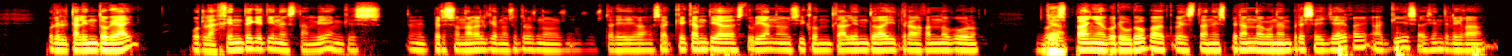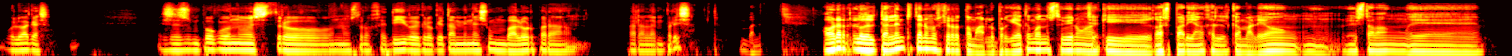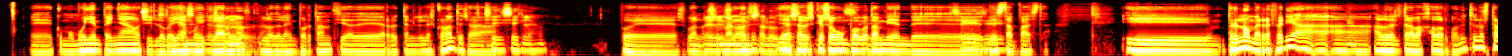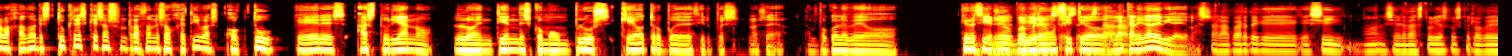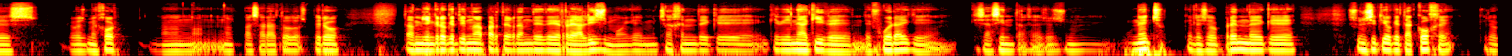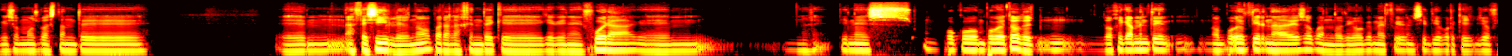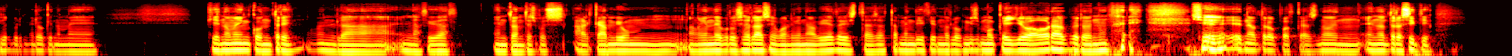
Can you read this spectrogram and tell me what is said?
por el talento que hay, por la gente que tienes también, que es el personal al que a nosotros nos, nos gustaría llegar. O sea, qué cantidad de asturianos y con talento hay trabajando por, por. España, por Europa, que están esperando a que una empresa llegue aquí, se asiente y le diga, vuelva a casa. Ese es un poco nuestro, nuestro objetivo y creo que también es un valor para, para la empresa. Vale. Ahora lo del talento tenemos que retomarlo, porque ya cuando estuvieron Sí. aquí Gaspar y Ángel el Camaleón, mm, estaban eh, eh, como muy empeñados y lo Sí, veían muy claro lo, conozco. lo de la importancia de retener. ¿Les conoces? A, Sí, sí, claro. Pues bueno, si conoces, ya sabes que son un poco Sí. también de, Sí, sí. de esta pasta. Y, pero no, me refería a, a- Dime. a lo del trabajador. Cuando dices los trabajadores, ¿tú crees que esas son razones objetivas o tú, que eres asturiano, lo entiendes como un plus que otro puede decir? Pues no sé, tampoco le veo... Quiero decir, Yo, el vivir hombre, en un sitio, está la la- calidad de vida y O demás. sea, la parte que, que sí, ¿no? Al ser de Asturias, pues que lo ves, lo ves mejor. como no- nos pasará a todos, pero también creo que tiene una parte grande de realismo y que hay mucha gente que, que viene aquí de, de fuera y que, que se asienta. o sea, eso es un, un hecho, que le sorprende, que es un sitio que te acoge. Creo que somos bastante eh, accesibles ¿no? para la gente que, que viene de fuera, que mm, no sé, tienes un poco, un poco de todo. Mm, Lógicamente no puedo decir nada de eso cuando digo que me fui de un sitio porque yo fui el primero que no me que no me encontré ¿no? En, la, en la ciudad. Entonces, pues al cambio, un, alguien de Bruselas igual viene a Oviedo y está exactamente diciendo lo mismo que yo ahora, pero en, un, Sí. en, en otro podcast, ¿no? En, en otro sitio.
